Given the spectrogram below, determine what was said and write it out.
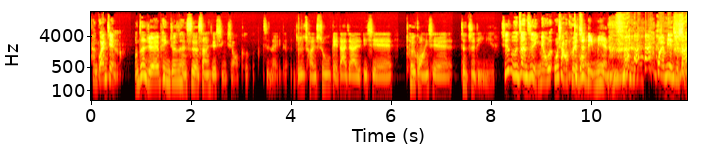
很关键嘛？我真的觉得 Pin 就是很适合上一些行销课之类的，就是传输给大家一些推广一些政治理念。其实不是政治理念，我我想要推广政治里面，外面是什么？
